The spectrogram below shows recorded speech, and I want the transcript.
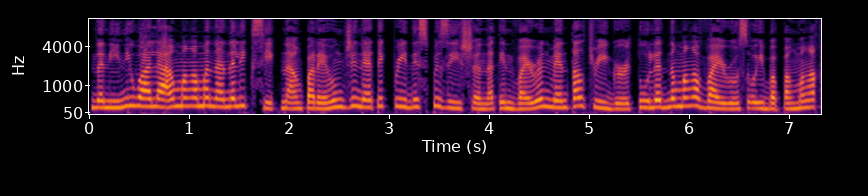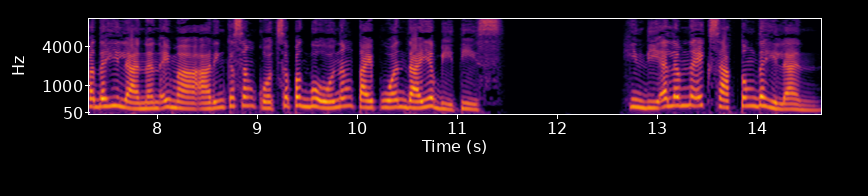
Naniniwala ang mga mananaliksik na ang parehong genetic predisposition at environmental trigger tulad ng mga virus o iba pang mga kadahilanan ay maaaring kasangkot sa pagbuo ng type 1 diabetes. Hindi alam na eksaktong dahilan.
